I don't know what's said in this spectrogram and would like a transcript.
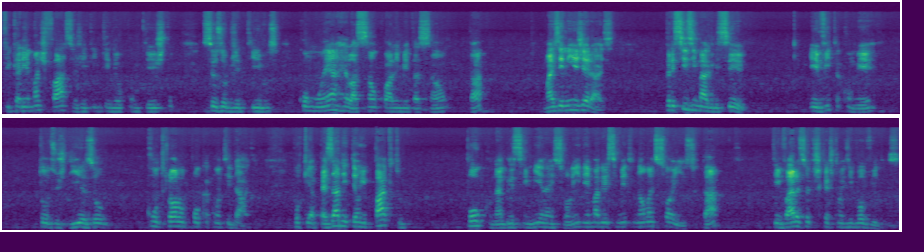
ficaria mais fácil a gente entender o contexto, seus objetivos, como é a relação com a alimentação, tá? Mas em linhas gerais, precisa emagrecer? Evita comer todos os dias ou controla um pouco a quantidade porque apesar de ter um impacto pouco na glicemia, na insulina, emagrecimento não é só isso, tá? Tem várias outras questões envolvidas.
